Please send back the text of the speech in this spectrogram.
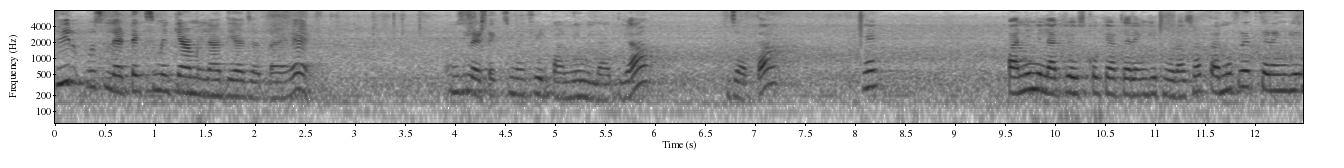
फिर उस लेटेक्स में क्या मिला दिया जाता है? उस लेटेक्स में फिर पानी मिला दिया जाता है। पानी मिला के उसको क्या करेंगे? थोड़ा सा तनुकृत करेंगे।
